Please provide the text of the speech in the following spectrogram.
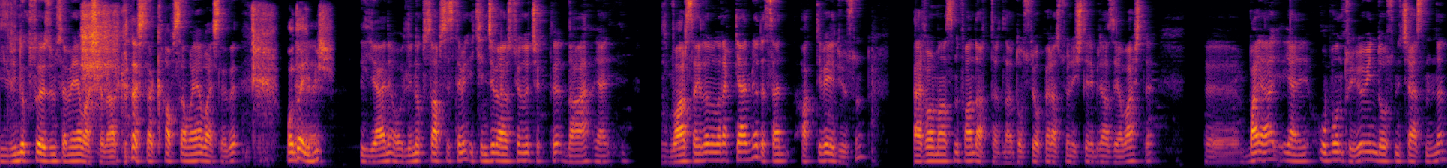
Linux'u özümsemeye başladı arkadaşlar. Kapsamaya başladı. O da Ee, iyiymiş. Yani o Linux subsistemin ikinci versiyonu çıktı. Daha yani varsayılan olarak gelmiyor da sen aktive ediyorsun. Performansını falan da arttırdılar. Dosya operasyon işleri biraz yavaştı. Ee, Baya yani Ubuntu'yu Windows'un içerisinden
